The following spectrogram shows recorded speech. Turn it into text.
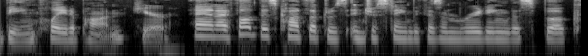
being played upon here. And I thought this concept was interesting because I'm reading this book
